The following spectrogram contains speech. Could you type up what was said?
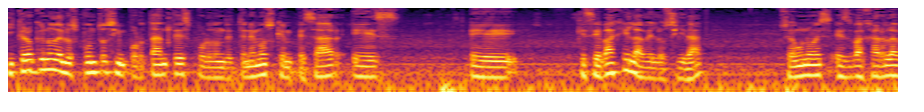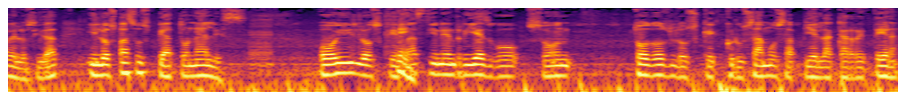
Y creo que uno de los puntos importantes por donde tenemos que empezar es eh, que se baje la velocidad, o sea, uno es, es bajar la velocidad y los pasos peatonales. Hoy los que más tienen riesgo son todos los que cruzamos a pie la carretera.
